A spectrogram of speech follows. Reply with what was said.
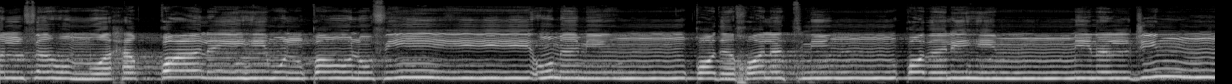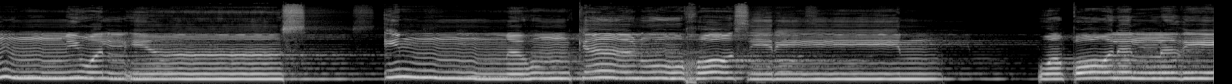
خلفهم وحق عليهم القول في أمم قد خلت من قبلهم من الجن والإنس إنهم كانوا خاسرين وقال الذين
